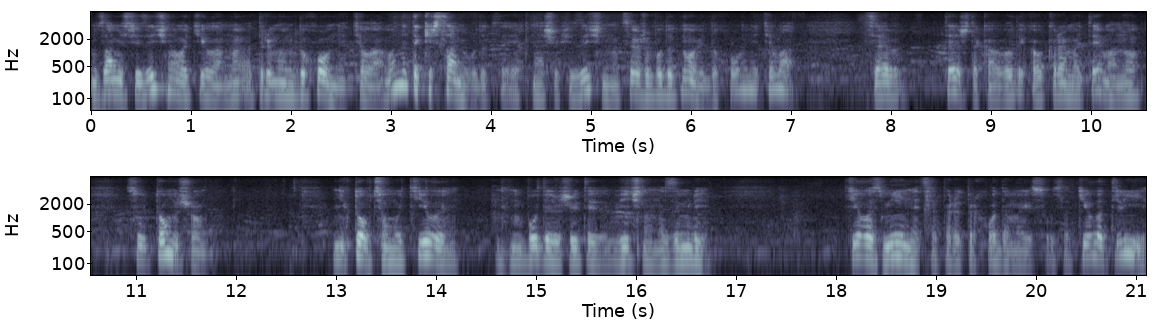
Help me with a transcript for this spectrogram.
Замість фізичного тіла ми отримуємо духовні тіла. Вони такі ж самі будуть, як наші фізичні, але це вже будуть нові духовні тіла. Це теж така велика окрема тема. Ну, суть в тому, що ніхто в цьому тілі не буде жити вічно на землі. Тіло зміниться перед приходом Ісуса. Тіло тліє.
